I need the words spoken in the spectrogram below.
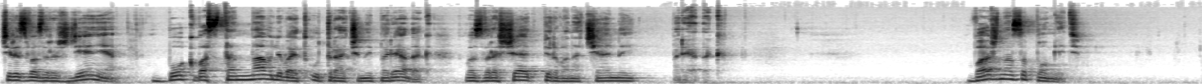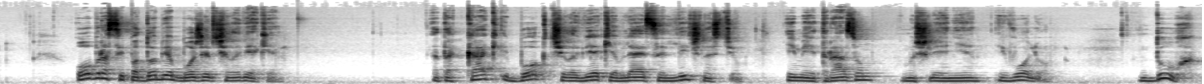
Через возрождение Бог восстанавливает утраченный порядок, возвращает первоначальный порядок. Важно запомнить. Образ и подобие Божье в человеке. Это как и Бог, человек является личностью – имеет разум, мышление и волю. Дух.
